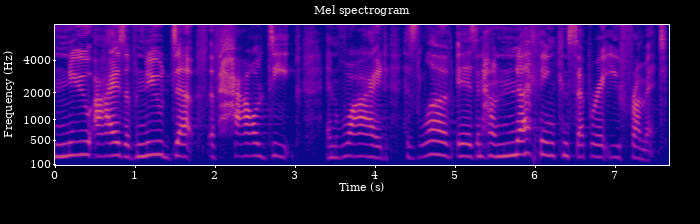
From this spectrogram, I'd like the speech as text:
new eyes of new depth of how deep and wide his love is and how nothing can separate you from it.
